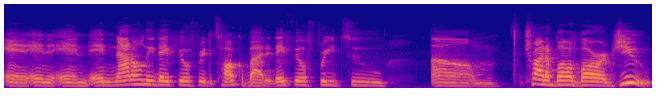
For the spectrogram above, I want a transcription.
And and and and not only they feel free to talk about it, they feel free to um try to bombard you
